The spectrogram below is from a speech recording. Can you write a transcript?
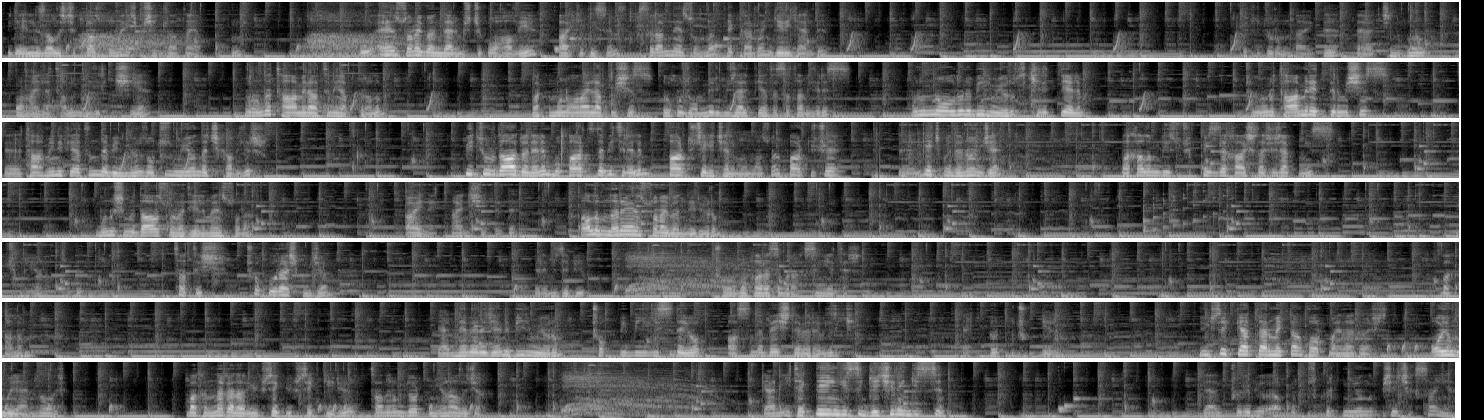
Bir de eliniz alıştıktan sonra hiçbir şekilde hata yapmıyorsunuz. Bu en sona göndermiştik o halıyı fark ettiyseniz. Sıranın en sonundan tekrardan geri geldi. Kötü durumdaydı. Evet şimdi bunu onaylatalım bilir kişiye. Bunun da tamiratını yaptıralım. Bakın bunu onaylatmışız. 9-11 güzel fiyata satabiliriz. Bunun ne olduğunu bilmiyoruz. Kilitleyelim. Çünkü bunu tamir ettirmişiz. Ee, tahmini fiyatını da bilmiyoruz. 30 milyon da çıkabilir. Bir tur daha dönelim. Bu partı da bitirelim. Part 3'e geçelim ondan sonra. Part 3'e e, geçmeden önce bakalım bir sürprizle karşılaşacak mıyız? Bunu şimdi daha sonra diyelim en sona. Aynı aynı şekilde. Alımları en sona gönderiyorum. Satış. Çok uğraşmayacağım. Böyle bize bir çorba parası bıraksın yeter. Bakalım. Yani ne vereceğini bilmiyorum. Çok bir bilgisi de yok. Aslında 5 de verebilir ki. Belki 4.5 diyelim. Yüksek fiyat vermekten korkmayın arkadaşlar. Oyun bu yani ne olacak. Bakın ne kadar yüksek yüksek geliyor. Sanırım 4 milyonu alacak. Yani itekleyin gitsin, geçirin gitsin. Yani şöyle bir 30-40 milyonluk bir şey çıksan ya.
